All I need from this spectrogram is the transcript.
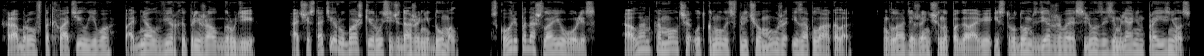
Храбров подхватил его, поднял вверх и прижал к груди. О чистоте рубашки Русич даже не думал. Вскоре подошла и Олис. Аланка молча уткнулась в плечо мужа и заплакала. Гладя женщину по голове и с трудом сдерживая слезы, землянин произнес.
